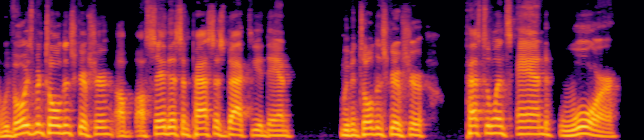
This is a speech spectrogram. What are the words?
and we've always been told in Scripture. I'll, I'll say this and pass this back to you, Dan. We've been told in Scripture, pestilence and war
